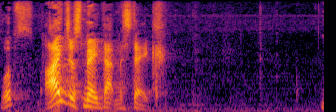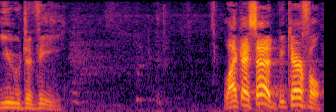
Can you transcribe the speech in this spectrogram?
Whoops, I just made that mistake. U to V. Like I said, be careful.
